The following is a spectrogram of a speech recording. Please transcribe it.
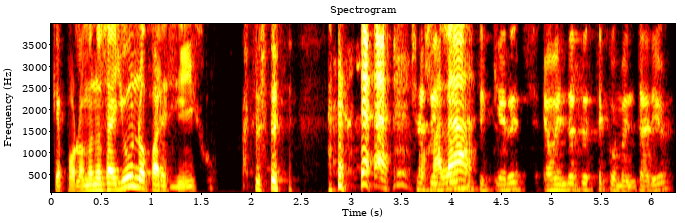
que por lo menos hay uno parecido. Hijo. Ojalá. Si quieres, avéntate este comentario.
